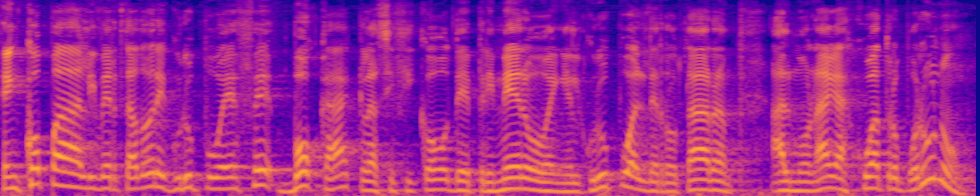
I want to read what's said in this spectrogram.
En Copa Libertadores Grupo F, Boca clasificó de primero en el grupo al derrotar al Monagas 4 por 1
